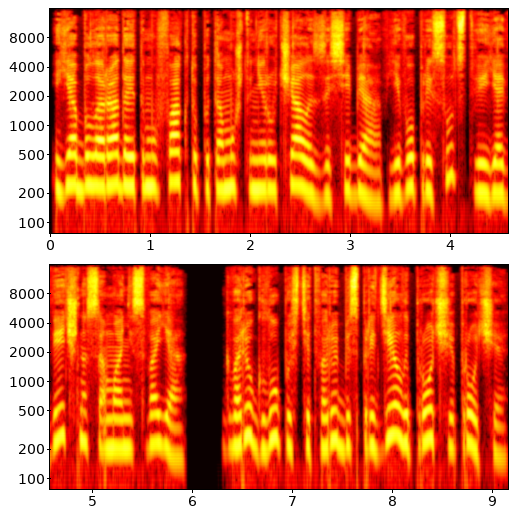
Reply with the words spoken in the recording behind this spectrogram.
И я была рада этому факту, потому что не ручалась за себя. В его присутствии я вечно сама не своя. Говорю глупости, творю беспредел и прочее, прочее.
